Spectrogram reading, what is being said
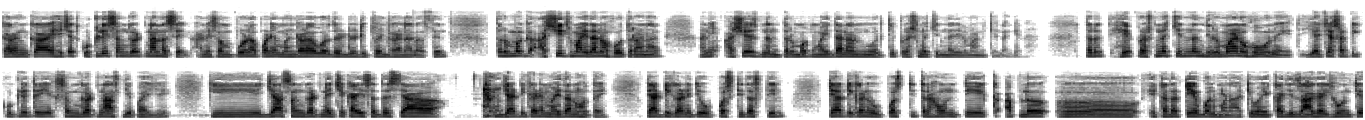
कारण का ह्याच्यात कुठली संघटना नसेल आणि संपूर्णपणे मंडळावर जर डिपेंड राहणार असेल तर मग अशीच मैदानं होत राहणार आणि असेच नंतर मग मैदानांवरती प्रश्नचिन्ह निर्माण केला गेला. तर हे प्रश्नचिन्ह निर्माण होऊ नयेत याच्यासाठी कुठली तरी एक संघटना असली पाहिजे की ज्या संघटनेचे काही सदस्य ज्या ठिकाणी मैदान होत आहे त्या ठिकाणी ते उपस्थित असतील. त्या ठिकाणी उपस्थित राहून ते एक आपलं एखादा टेबल म्हणा किंवा एखादी जागा घेऊन ते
